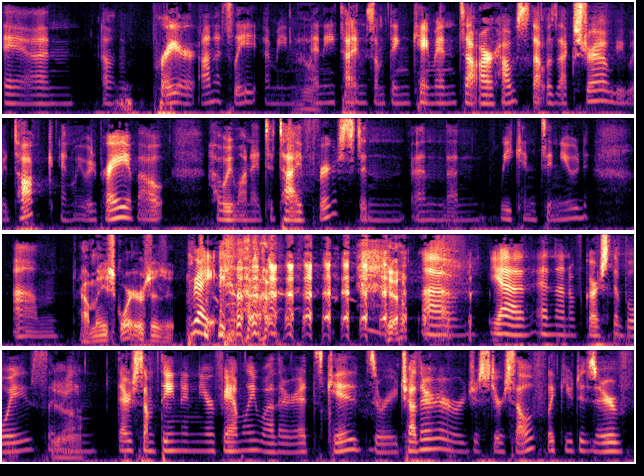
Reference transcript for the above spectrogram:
and um, prayer. Honestly, I mean, anytime something came into our house that was extra, we would talk and we would pray about how we wanted to tithe first, and and then we continued. Um, How many squares is it? right. um, yeah, and then of course the boys. I Yeah. mean, there's something in your family, whether it's kids or each other or just yourself, like you deserve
